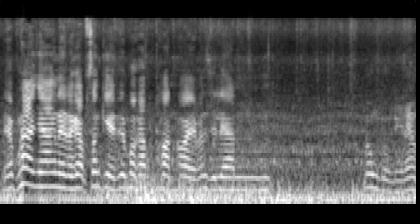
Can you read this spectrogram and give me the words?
เดี๋ยวผ้ายางเนี่ยนะครับ สังเกตดูไหมครับท่อนอ้อยมันสิเรียนลงตรงนี้นะ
